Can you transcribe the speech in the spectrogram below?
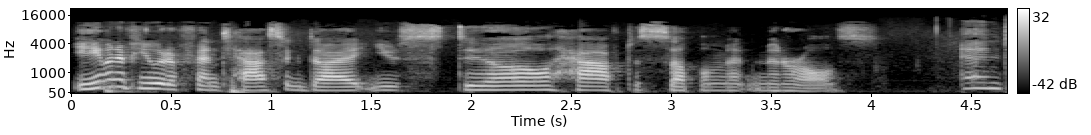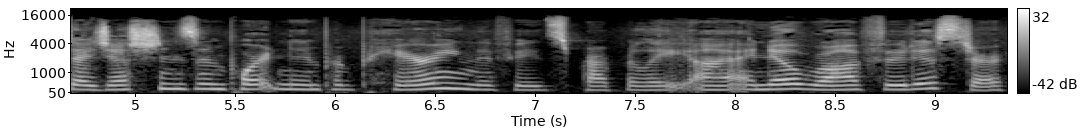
even if you had a fantastic diet, you still have to supplement minerals. And digestion is important in preparing the foods properly. Uh, I know raw foodists are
